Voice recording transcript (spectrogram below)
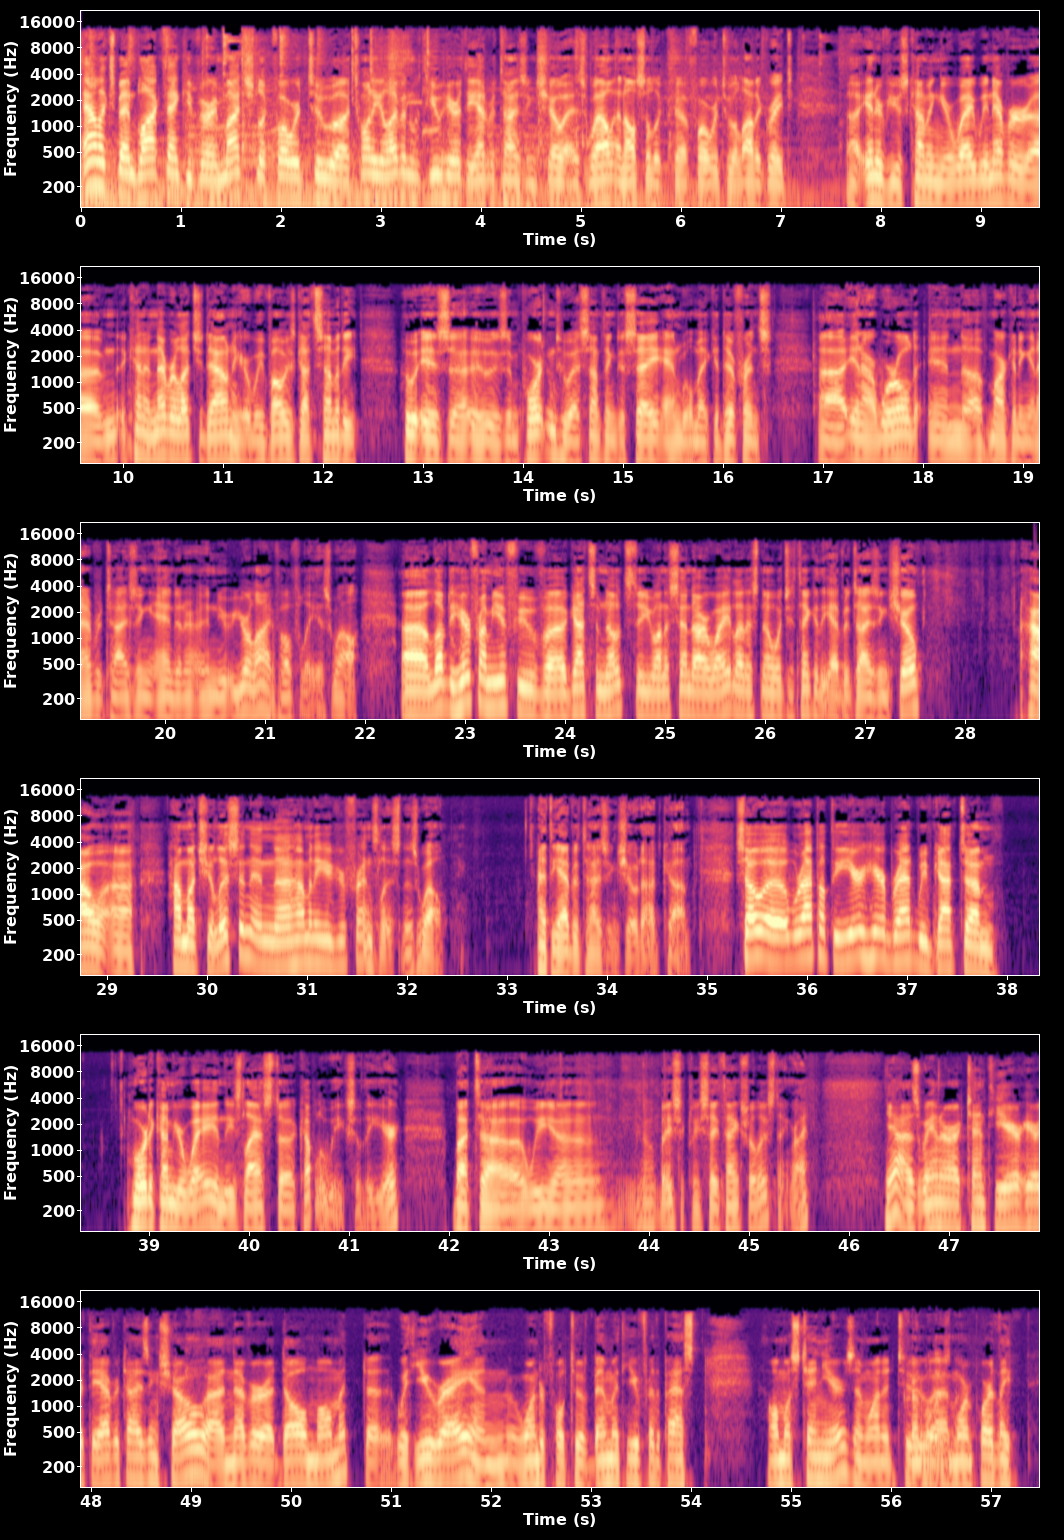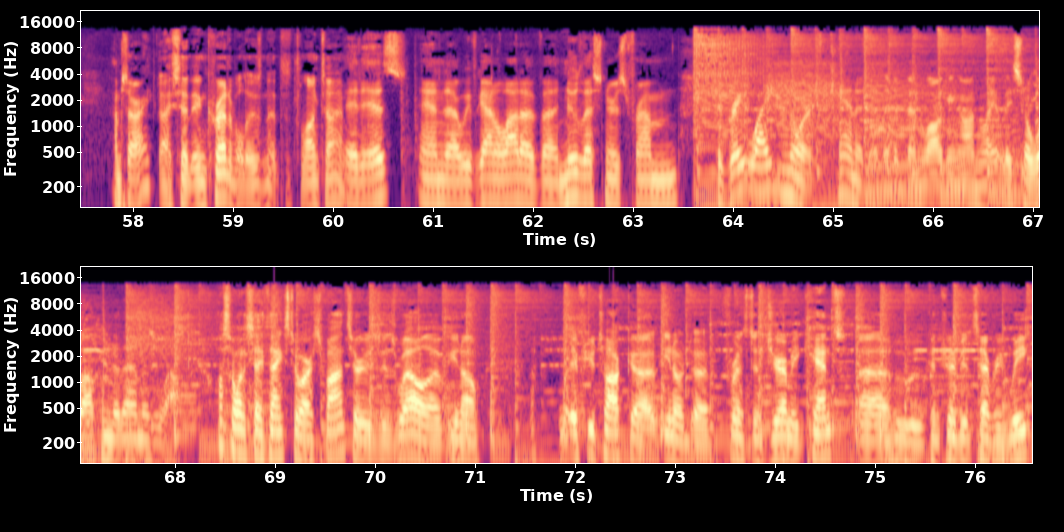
Alex Ben Block, thank you very much. Look forward to uh, 2011 with you here at the Advertising Show as well, and also look uh, forward to a lot of great uh, interviews coming your way. We never uh, kind of never let you down here. We've always got somebody who is uh, who is important, who has something to say, and will make a difference uh, in our world and of marketing and advertising, and in, in your, your, life, hopefully as well. love to hear from you. If you've got some notes that you want to send our way, let us know what you think of the Advertising Show how uh, how much you listen and uh, how many of your friends listen as well at theadvertisingshow.com. So uh, we'll wrap up the year here, Brad. We've got um, more to come your way in these last uh, couple of weeks of the year, but uh, we uh, you know, basically say thanks for listening, right? Yeah, as we enter our 10th year here at the Advertising Show, uh, never a dull moment uh, with you, Ray, and wonderful to have been with you for the past almost 10 years and wanted to, uh, more importantly, I'm sorry? I said incredible, isn't it? It's a long time. It is. And uh, we've got a lot of uh, new listeners from the Great White North, Canada, that have been logging on lately. So welcome to them as well. Also, want to say thanks to our sponsors as well. Uh, you know, if you talk, uh, you know, uh, for instance, Jeremy Kent, uh, who contributes every week.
